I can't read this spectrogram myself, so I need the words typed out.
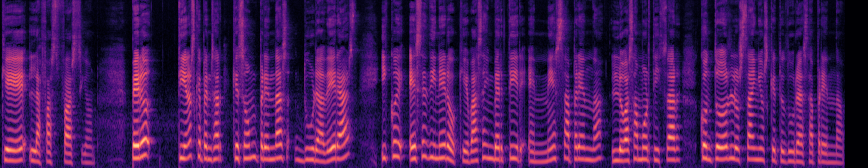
que la fast fashion, pero tienes que pensar que son prendas duraderas y que ese dinero que vas a invertir en esa prenda lo vas a amortizar con todos los años que te dura esa prenda.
